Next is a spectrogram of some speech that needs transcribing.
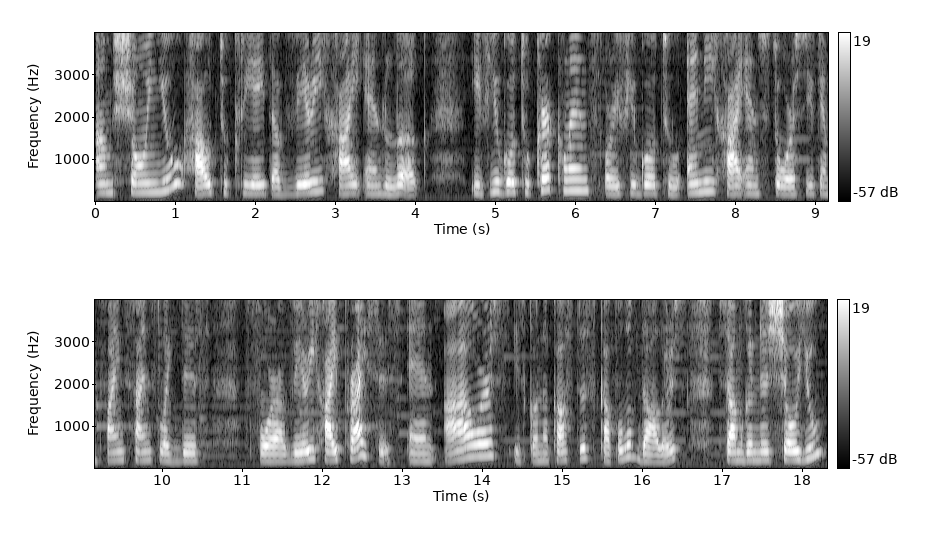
I'm showing you how to create a very high-end look. If you go to Kirkland's or if you go to any high-end stores you can find signs like this for very high prices and ours is gonna cost us a couple of dollars so I'm gonna show you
